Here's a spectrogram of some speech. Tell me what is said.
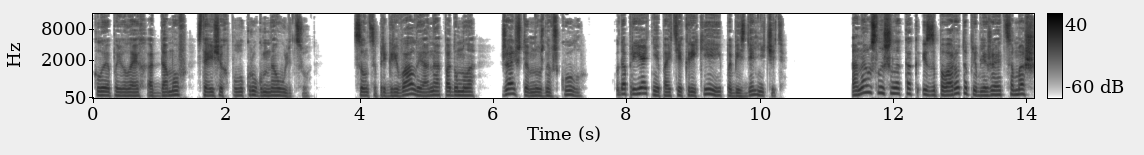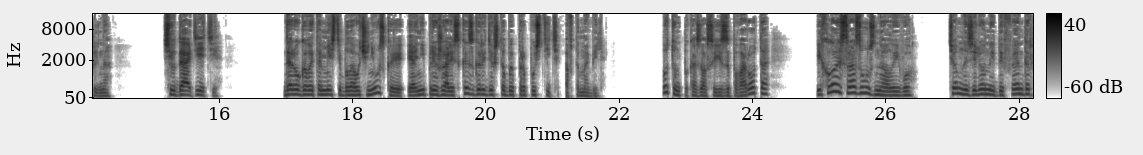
Хлоя повела их от домов, стоящих полукругом на улицу. Солнце пригревало, и она подумала, жаль, что им нужно в школу. Куда приятнее пойти к реке и побездельничать. Она услышала, как из-за поворота приближается машина — «Сюда, дети!» Дорога в этом месте была очень узкая, и они прижались к изгороди, чтобы пропустить автомобиль. Вот он показался из-за поворота, и Хлоя сразу узнала его. темно-зеленый Defender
